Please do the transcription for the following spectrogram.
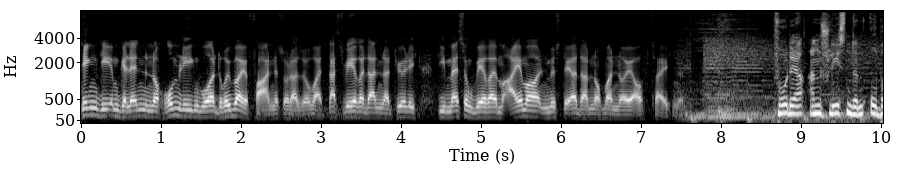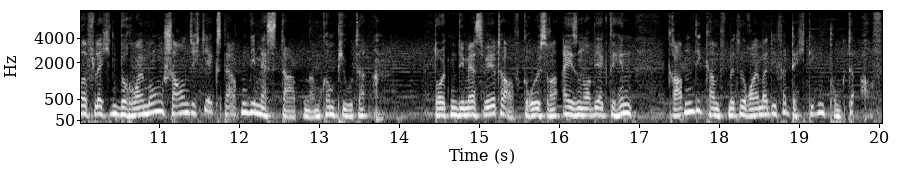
Dingen, die im Gelände noch rumliegen, wo er drüber gefahren ist oder sowas. Das wäre dann natürlich, die Messung wäre im Eimer und müsste er dann nochmal neu aufzeichnen. Vor der anschließenden Oberflächenberäumung schauen sich die Experten die Messdaten am Computer an. Deuten die Messwerte auf größere Eisenobjekte hin, graben die Kampfmittelräumer die verdächtigen Punkte auf.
